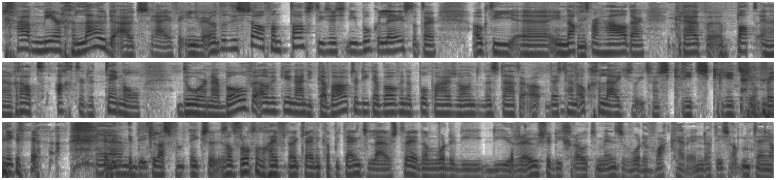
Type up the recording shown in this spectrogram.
Ga meer geluiden uitschrijven in je werk. Want dat is zo fantastisch als je die boeken leest. Dat er ook die uh, in Nachtverhaal. Daar kruipen een pad en een rat achter de tengel door naar boven. Elke keer naar die kabouter die daar boven in het poppenhuis woont. En dan staat er, daar staan ook geluidjes. Zoiets van screech, screech of weet ik. ja. ik, ik, las van, ik zat vanochtend nog even naar de kleine kapitein te luisteren. En dan worden die, die reuzen, die grote mensen, worden wakker. En dat is ook meteen...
